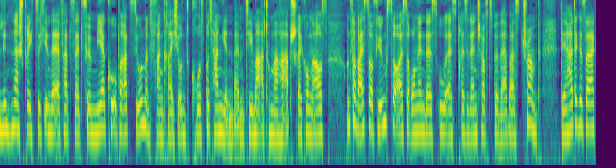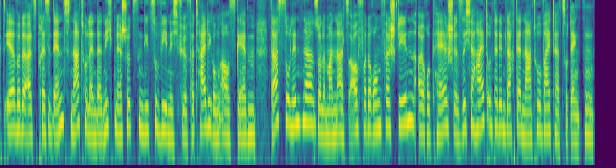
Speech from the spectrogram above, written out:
Lindner spricht sich in der FAZ für mehr Kooperation mit Frankreich und Großbritannien beim Thema atomare Abschreckung aus und verweist auf jüngste Äußerungen des US-Präsidentschaftsbewerbers Trump. Der hatte gesagt, er würde als Präsident NATO-Länder nicht mehr schützen, die zu wenig für Verteidigung ausgäben. Das, so Lindner, solle man als Aufforderung verstehen, europäische Sicherheit unter dem Dach der NATO weiterzudenken.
